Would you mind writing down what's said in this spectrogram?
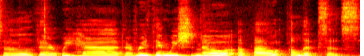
So there we have everything we should know about ellipses.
